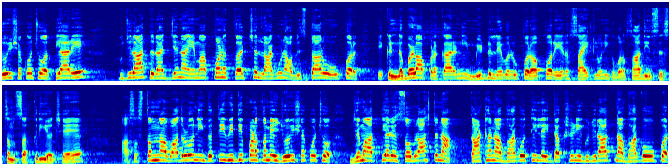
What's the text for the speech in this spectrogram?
જોઈ શકો છો અત્યારે ગુજરાત રાજ્યના એમાં પણ કચ્છ લાગુના વિસ્તારો ઉપર એક નબળા પ્રકારની મિડ લેવલ ઉપર અપર એર સાયક્લોનિક વરસાદી સિસ્ટમ સક્રિય છે. આ સિસ્ટમના વાદળોની ગતિવિધિ પણ તમે જોઈ શકો છો, જેમાં અત્યારે સૌરાષ્ટ્રના કાંઠાના ભાગોથી લઈ દક્ષિણી ગુજરાતના ભાગો ઉપર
